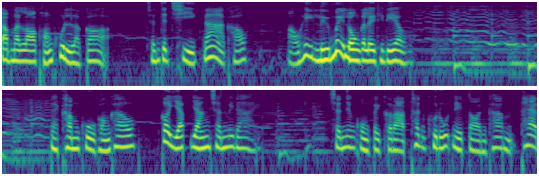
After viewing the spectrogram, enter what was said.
กรรมลอของคุณแล้วก็ ฉันจะฉีกหน้าเขา เอาให้ลืมไม่ลงกันเลยทีเดียว แต่คำขู่ของเขาก็ยับยั้งฉันไม่ได้ ฉันยังคงไปกราบท่านครุในตอนค่ำแทบ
